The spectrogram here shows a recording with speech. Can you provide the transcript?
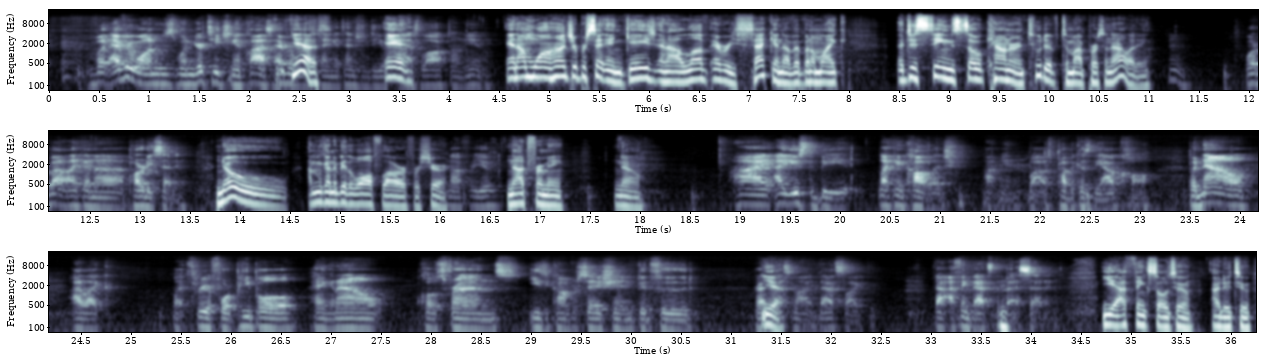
but everyone who's when you're teaching a class, everyone's Yes. paying attention to you. And- And locked on you. and I'm 100% engaged and I love every second of it, but I'm like, it just seems so counterintuitive to my personality. Hmm. What about like in a party setting? No, I'm to be the wallflower for sure. Not for you. Not for me. No. I I used to be like in college. I mean, well, it was probably because of the alcohol. But now I like like three or four people hanging out, close friends, easy conversation, good food. Right? Yeah. That's my that's like that I think that's the best setting. Yeah, I think so too. I do too.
